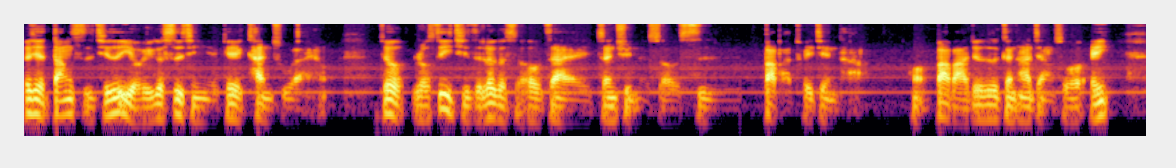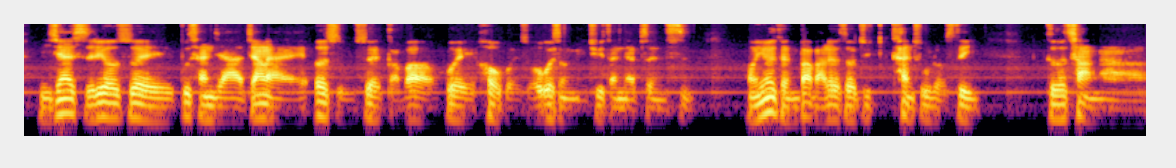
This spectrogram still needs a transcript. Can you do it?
而且当时其实有一个事情也可以看出来哈。就 Rosie 其实那个时候在征询的时候是爸爸推荐他，哦，爸爸就是跟他讲说，哎，你现在十六岁不参加，将来二十五岁搞不好会后悔，说为什么没去参加甄试？哦，因为可能爸爸那个时候就看出 Rosie 歌唱啊，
